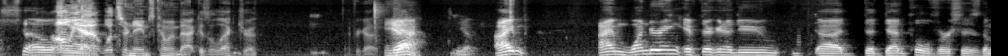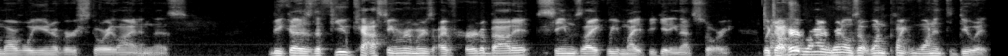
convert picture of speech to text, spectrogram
so, Oh uh, yeah, what's her name's coming back as Elektra? I forgot. Yeah. I'm I'm wondering if they're gonna do uh, the Deadpool versus the Marvel Universe storyline in this, because the few casting rumors I've heard about it seems like we might be getting that story. Which I heard Ryan Reynolds at one point wanted to do it.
